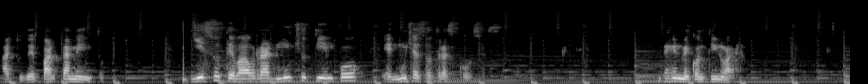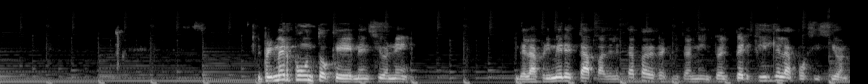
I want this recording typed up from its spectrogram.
a tu departamento. Y eso te va a ahorrar mucho tiempo en muchas otras cosas. Déjenme continuar. El primer punto que mencioné de la primera etapa, de la etapa de reclutamiento, el perfil de la posición.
